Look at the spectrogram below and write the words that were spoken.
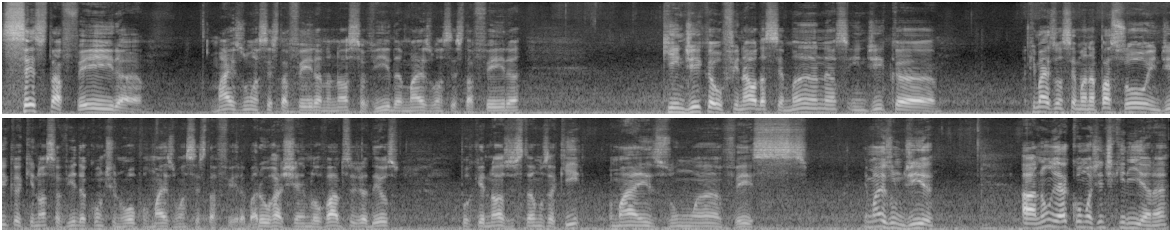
Sexta-feira, mais uma sexta-feira na nossa vida, mais uma sexta-feira que indica o final da semana, indica que mais uma semana passou, indica que nossa vida continuou por mais uma sexta-feira. Baruch Hashem, louvado seja Deus, porque nós estamos aqui mais uma vez. E mais um dia. Ah, não é como a gente queria, né?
